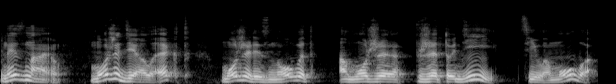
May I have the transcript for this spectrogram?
не знаю. Може діалект, може різновид, а може вже тоді ціла мова.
